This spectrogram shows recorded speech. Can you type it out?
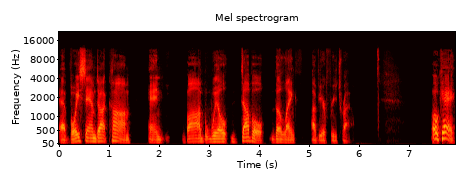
at voicezam.com, and Bob will double the length of your free trial. Okay,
